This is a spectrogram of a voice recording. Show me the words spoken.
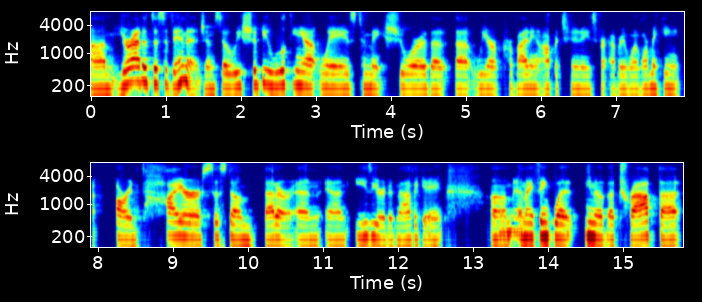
um, you're at a disadvantage. And so we should be looking at ways to make sure that, that we are providing opportunities for everyone. We're making our entire system better and, and easier to navigate. Um, and I think what, you know, the trap that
